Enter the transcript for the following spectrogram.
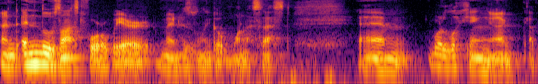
And in those last four, where Mount has only got one assist, um, we're looking at, at,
